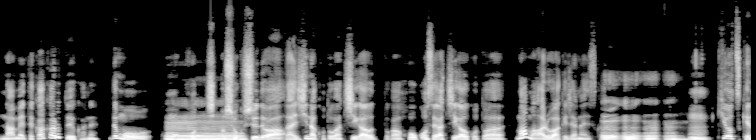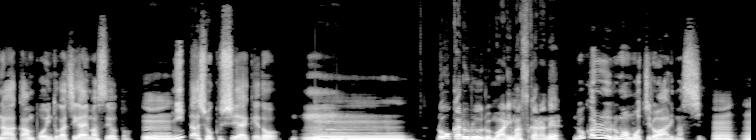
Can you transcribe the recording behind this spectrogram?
舐めてかかるというかね。でも、こううんこっちの職種では大事なことが違うとか、方向性が違うことは、まあまああるわけじゃないですか。うんうんうんうん。うん。気をつけなあかんポイントが違いますよと。うん。似た職種やけど、う。うんん。ローカルルールもありますからね。ローカルルールももちろんありますし。うん、う。うん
